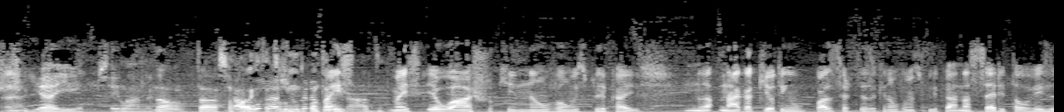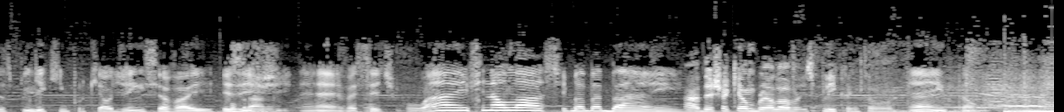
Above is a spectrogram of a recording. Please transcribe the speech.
É. E aí, sei lá, né? Não, tá, só Tá fala que tá né, todo mundo vai- contaminado. Mas eu acho que não vão explicar isso. Na, na HQ eu tenho quase certeza que não vão explicar. Na série talvez expliquem porque a audiência vai exigir. né? Vai ser tipo, ai, final lost, bababá, hein? Ah, deixa que a Umbrella explica então. né? É, então.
